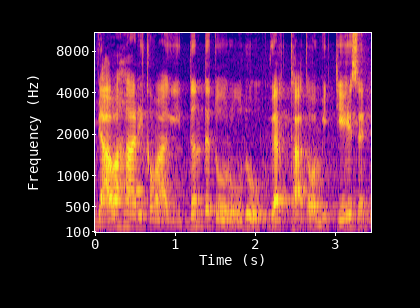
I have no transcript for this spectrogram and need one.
ವ್ಯಾವಹಾರಿಕವಾಗಿ ಇದ್ದಂತೆ ತೋರುವುದು ವ್ಯರ್ಥ ಅಥವಾ ಮಿಥ್ಯೇ ಸರಿ.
